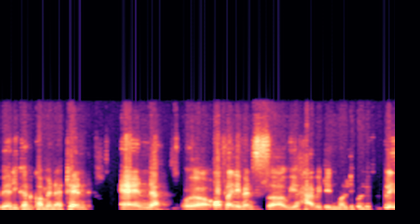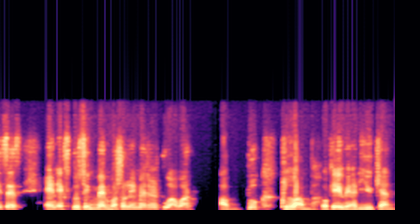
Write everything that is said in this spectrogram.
where you can come and attend and uh, offline events uh, we have it in multiple different places. And exclusive members only invited to our uh, book club okay where you can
